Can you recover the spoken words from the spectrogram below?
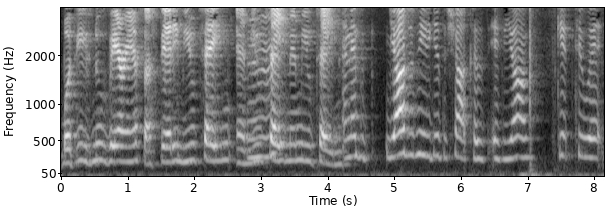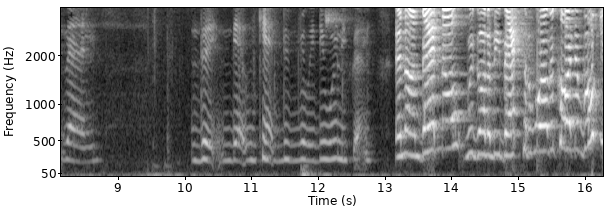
but these new variants are steady mutating and mm-hmm. mutating and mutating. and it's y'all just need to get the shot because if y'all get to it, then the, the we can't do really do anything. And on that note, we're gonna be back to the world according to Bookie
